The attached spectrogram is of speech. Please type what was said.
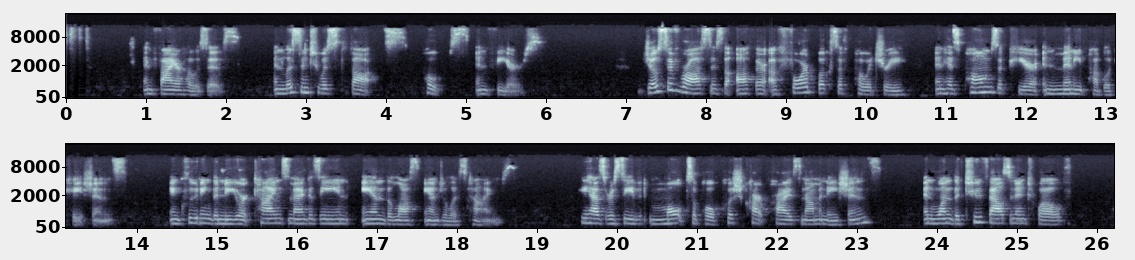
and fire hoses, and listen to his thoughts, hopes, and fears. Joseph Ross is the author of four books of poetry, and his poems appear in many publications, including the New York Times Magazine and the Los Angeles Times. He has received multiple Pushcart Prize nominations and won the 2012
